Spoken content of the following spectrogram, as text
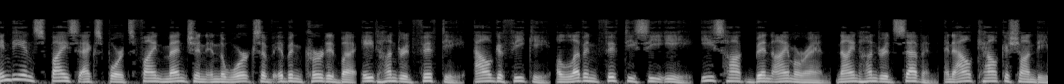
Indian spice exports find mention in the works of Ibn Qurtuba 850, Al-Ghafiqi 1150 CE, Ishaq bin Imran 907, and Al-Qalqashandi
